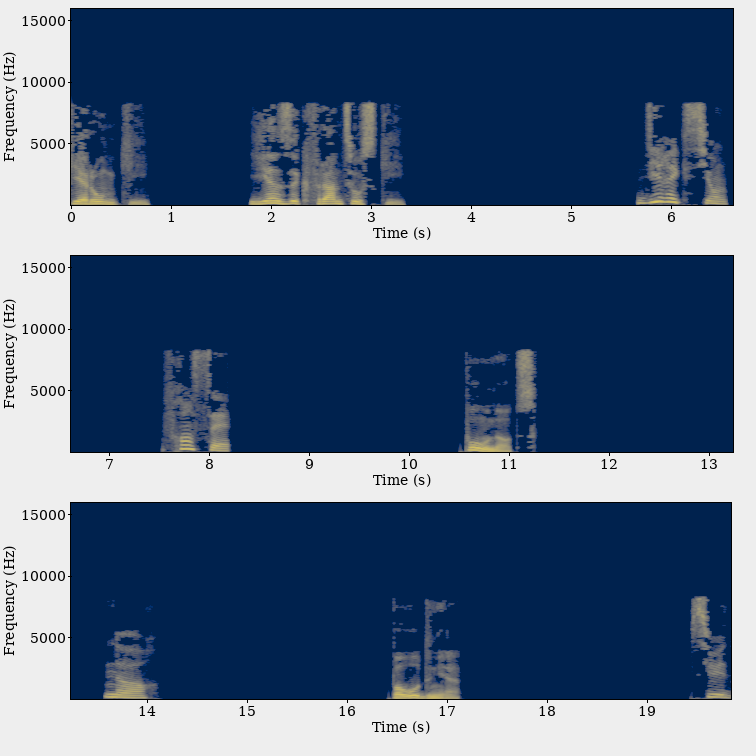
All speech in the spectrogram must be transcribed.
Kierunki. Język francuski. Direction. Français. Północ. Nord. Południe. Sud.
